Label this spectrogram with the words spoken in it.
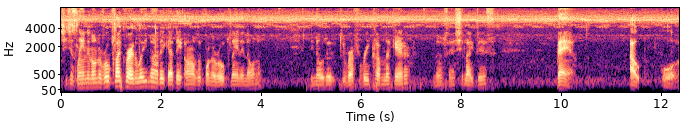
She just leaning on the ropes like regular. You know how they got their arms up on the ropes, leaning on them. You know, the, the referee come look at her. You know what I'm saying? She like this. Bam out or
